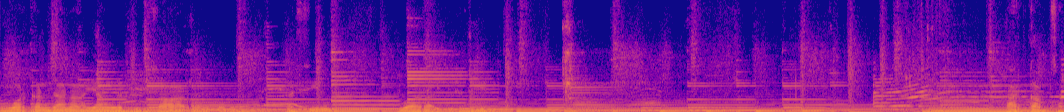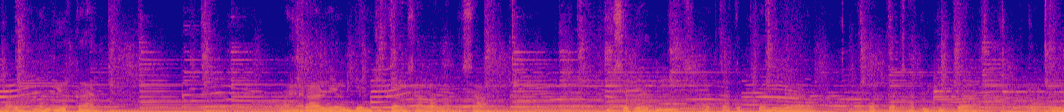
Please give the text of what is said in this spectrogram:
mengeluarkan dana yang lebih besar daripada hasil juara itu sendiri Tarkam sangatlah menggiurkan. Bayaran yang dijanjikan sangatlah besar. Bisa jadi saat satu pertandingan dapatkan satu juta ataupun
